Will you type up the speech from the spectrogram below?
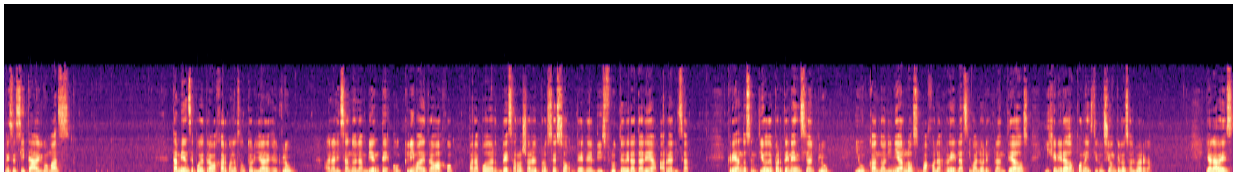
¿Necesita algo más? También se puede trabajar con las autoridades del club, analizando el ambiente o clima de trabajo para poder desarrollar el proceso desde el disfrute de la tarea a realizar, creando sentido de pertenencia al club y buscando alinearlos bajo las reglas y valores planteados y generados por la institución que los alberga. Y a la vez,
